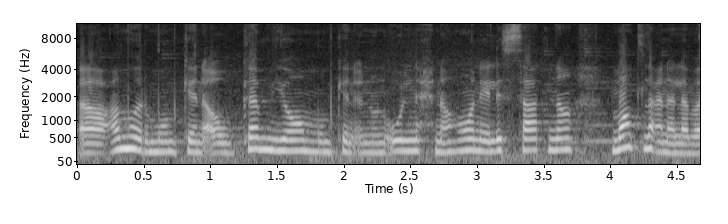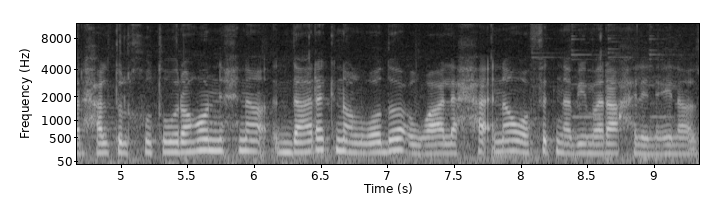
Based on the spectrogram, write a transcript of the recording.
عمر ممكن أو كم يوم ممكن أنه نقول نحن هون لساتنا ما طلعنا لمرحلة الخطورة هون نحن داركنا الوضع ولحقنا وفتنا بمراحل العلاج؟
